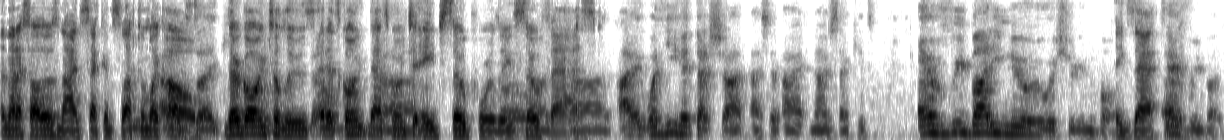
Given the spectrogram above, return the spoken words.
and then I saw those nine seconds left. I'm like, oh, like, they're going to lose, and oh it's going. That's going to age so poorly, Oh so fast. God. I when he hit that shot, I said, "All right, nine seconds." Everybody knew who was shooting the ball. Exactly. Everybody.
